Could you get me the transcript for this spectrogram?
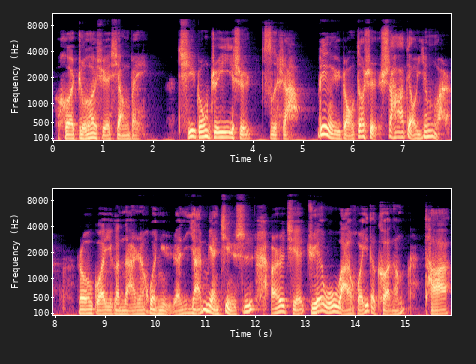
和哲学相悖，其中之一是自杀，另一种则是杀掉婴儿。如果一个男人或女人颜面尽失，而且绝无挽回的可能，他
